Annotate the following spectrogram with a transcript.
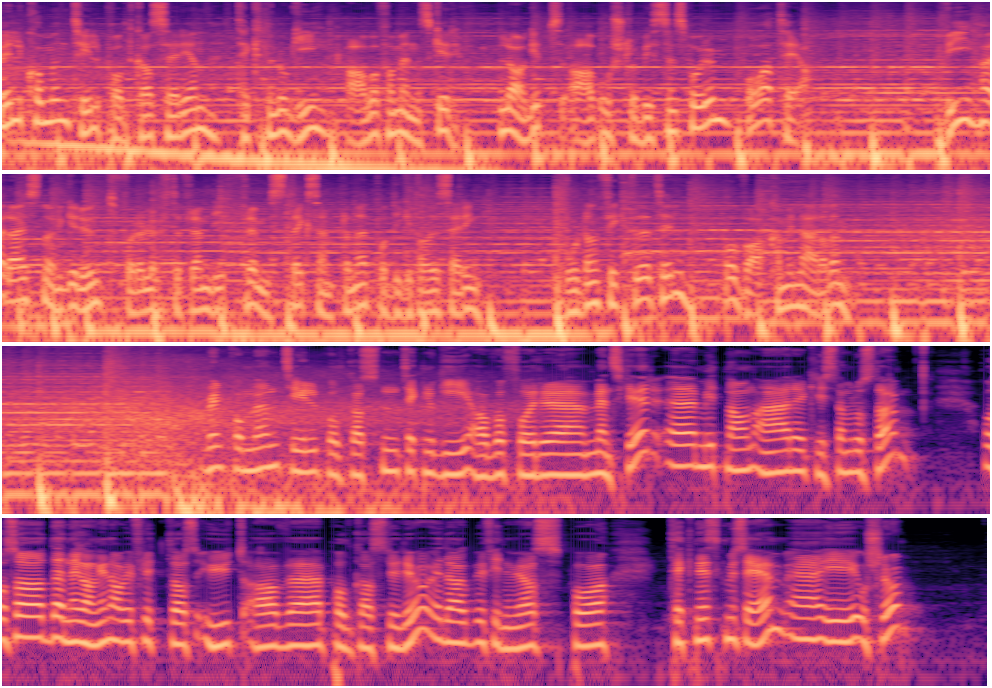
Velkommen til podkastserien 'Teknologi av og for mennesker', laget av Oslo Business Forum og Athea. Vi har reist Norge rundt for å løfte frem de fremste eksemplene på digitalisering. Hvordan fikk de det til, og hva kan vi lære av dem? Velkommen til podkasten 'Teknologi av og for eh, mennesker'. Eh, Mitt navn er Christian Rostad. Også denne gangen har vi flyttet oss ut av eh, podkaststudio. I dag befinner vi oss på Teknisk museum i Oslo.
